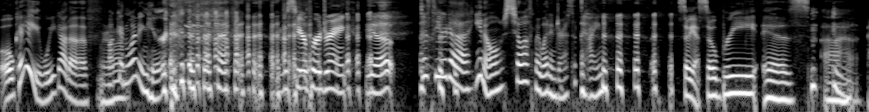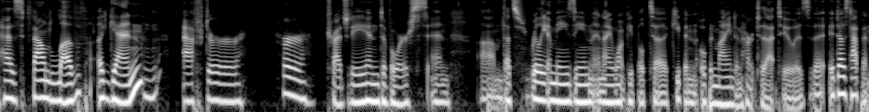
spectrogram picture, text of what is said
"Okay, we got a fucking wedding here. I'm just here for a drink. Yep. just here to you know show off my wedding dress. It's fine." So yeah, so Bri is uh, has found love again after her tragedy and divorce, and um, that's really amazing. And I want people to keep an open mind and heart to that too. Is that it does happen,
